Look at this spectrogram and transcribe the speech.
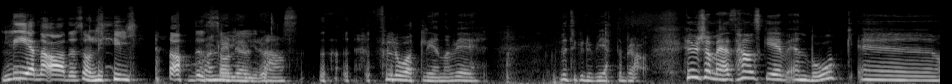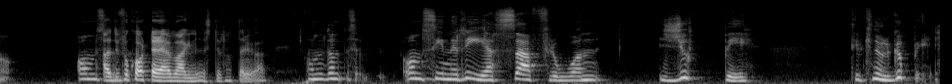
Lena Adelsson Lilj... Adelsson Lilje- Liljeroth. ja. Förlåt Lena, vi, vi tycker du är jättebra. Hur som helst, han skrev en bok eh, om, Ja, du får korta det här Magnus, det fattar du va? om, de, om sin resa från yuppie till knullguppi.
